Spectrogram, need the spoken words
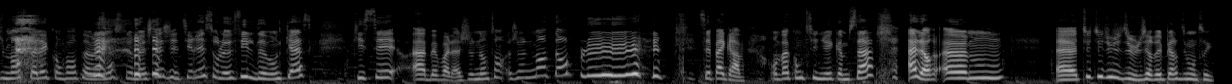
je m'installais confortablement sur ma chaise. J'ai tiré sur le fil de mon casque qui s'est. Ah ben voilà, je n'entends, je ne m'entends plus. C'est pas grave. On va continuer comme ça. Alors, euh, Euh, tu, tu, tu, tu, j'aurais perdu mon truc.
